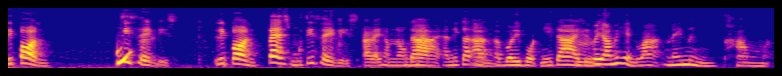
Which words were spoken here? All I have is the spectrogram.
ลิปอนติเซลิส ลิปอนเปสมูติเซลิสอะไรทำนองได้นั้นอันนี้ก็อะอืมบริบทนี้ได้หรือมพยายามไม่เห็นว่าในหนึ่งคำอะ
